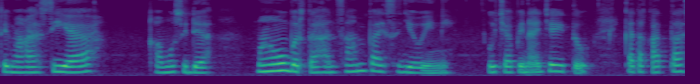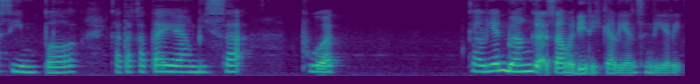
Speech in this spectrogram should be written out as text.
Terima kasih ya, kamu sudah mau bertahan sampai sejauh ini. Ucapin aja itu, kata-kata simple, kata-kata yang bisa buat kalian bangga sama diri kalian sendiri.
